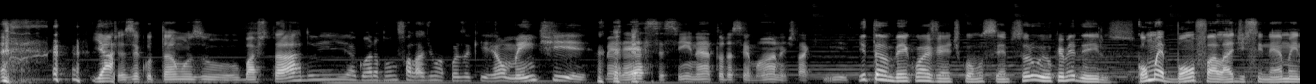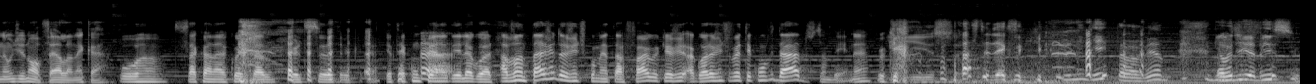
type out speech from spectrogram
yeah. Executamos o Bastardo e agora vamos falar de uma coisa que realmente merece, assim, né? Toda semana a gente tá aqui. E também com a gente, como sempre, o Sr. Wilker Medeiros. Como é bom falar de cinema e não de novela, né, cara? Porra, sacanagem, coitado do Kurt Sutter, E até com pena é. dele agora. A vantagem da gente comentar Fargo é que agora a gente vai ter convidados também, né? Porque isso. Bastard Execution ninguém tava vendo. tava difícil.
